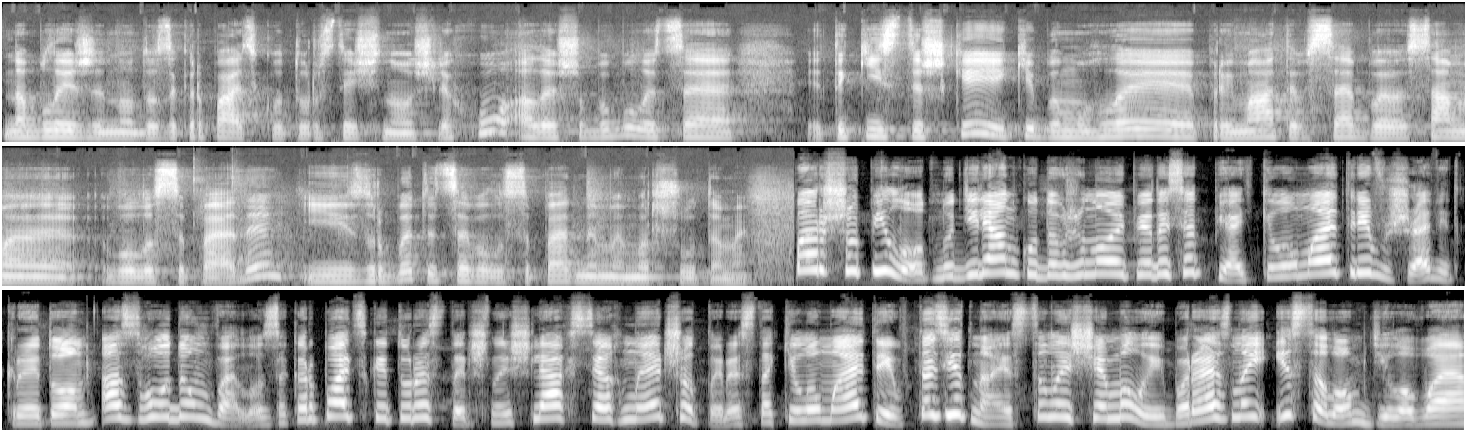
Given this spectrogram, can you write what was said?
наближено до закарпатського туристичного шляху, але щоб були це такі стежки, які би могли приймати в себе саме велосипеди і зробити це велосипедними маршрутами. Першу пілотну ділянку довжиною 55 кілометрів вже відкрито. А згодом велозакарпатський туристичний шлях сягне 400 кілометрів та з'єднає селище Малий Березний із селом Ділове.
